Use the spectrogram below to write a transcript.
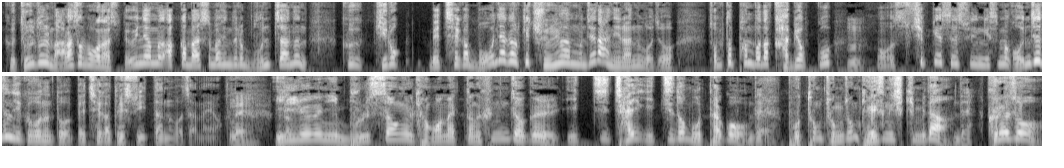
그 둘둘 말아서 보관할 수 있대. 왜냐하면 아까 말씀하신 대로 문자는 그 기록 매체가 뭐냐가 그렇게 중요한 문제는 아니라는 거죠. 점토판보다 가볍고 음. 어, 쉽게 쓸 수 있는 게 있으면 언제든지 그거는 또 매체가 될 수 있다는 거잖아요. 네. 인류는 이 물성을 경험했던 흔적을 잊지 잘 잊지도 못하고 네. 보통 종종 계승시킵니다. 네. 그래서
